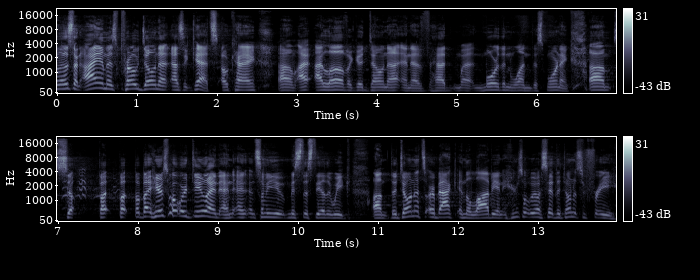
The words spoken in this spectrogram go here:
listen, I am as pro donut as it gets, okay? Um, I, I, love a good donut and have had more than one this morning. Um, so, but, but, but, but here's what we're doing, and, and, and some of you missed this the other week. Um, the donuts are back in the lobby, and here's what we always say the donuts are free.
